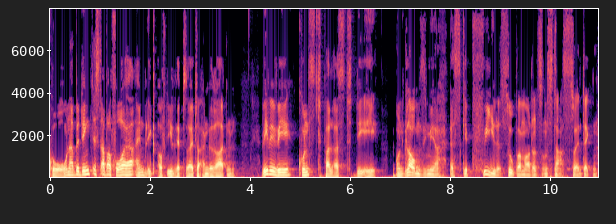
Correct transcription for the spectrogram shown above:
Corona-bedingt ist aber vorher ein Blick auf die Webseite angeraten. www.kunstpalast.de. Und glauben Sie mir, es gibt viele Supermodels und Stars zu entdecken.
